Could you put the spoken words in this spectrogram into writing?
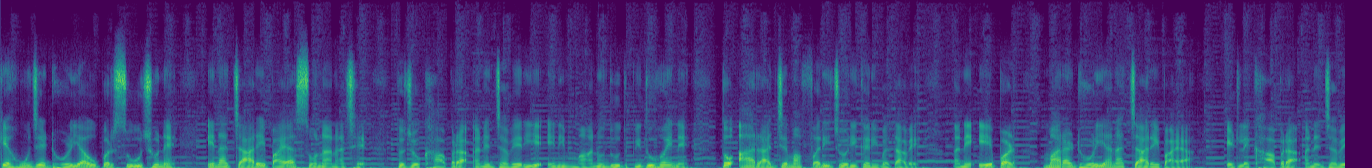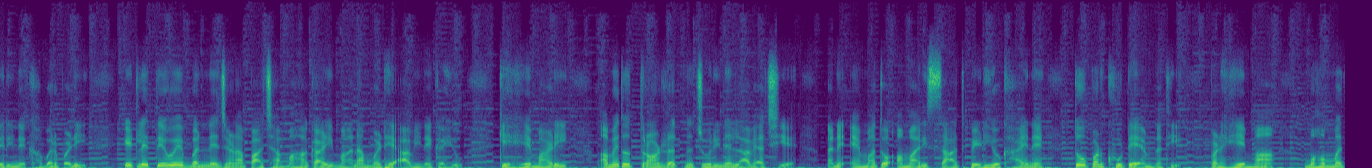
કે હું જે ઢોળિયા ઉપર સૂવું છું ને, એના ચારેય પાયા સોનાના છે. તો જો ખાપરા અને ઝવેરીએ એની માનું દૂધ પીધું હોય ને, તો આ રાજ્યમાં ફરી ચોરી કરી બતાવે અને એ પણ મારા ઢોળિયાના ચારેય પાયા. એટલે ખાપરા અને ઝવેરીને ખબર પડી, એટલે તેઓએ બંને જણા પાછા મહાકાળી માના મઢે આવીને કહ્યું કે, હે માળી, અમે તો ત્રણ રત્ન ચોરીને લાવ્યા છીએ. અને એમાં તો અમારી સાત પેઢીઓ ખાય ને, તો પણ ખૂટે એમ નથી. પણ હે માં, મોહમ્મદ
